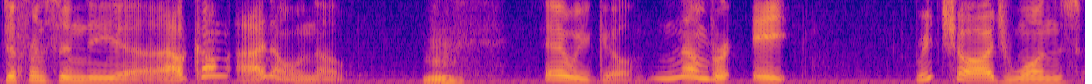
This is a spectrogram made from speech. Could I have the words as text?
difference in the uh, outcome? I don't know. Hmm? There we go. Number eight. Recharge one's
